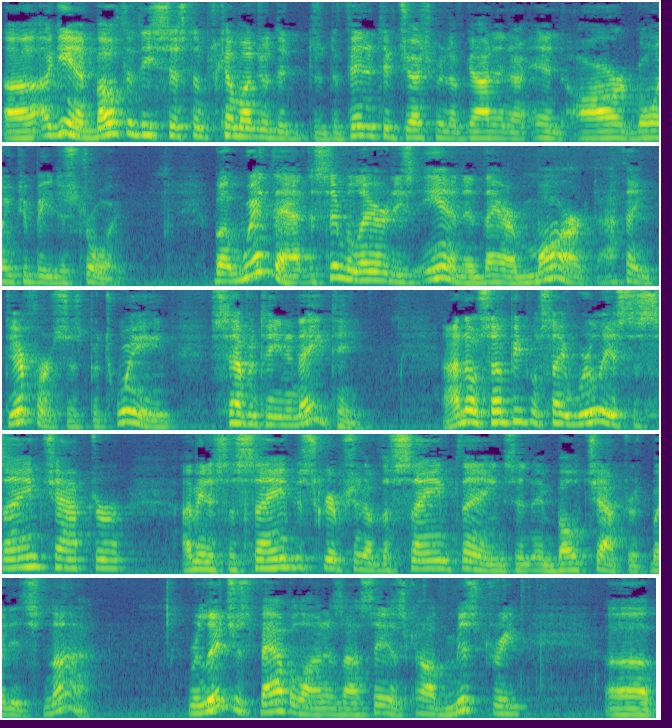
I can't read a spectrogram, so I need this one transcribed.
Uh, again, both of these systems come under the, the definitive judgment of God and are, and are going to be destroyed. But with that, the similarities end and they are marked, I think, differences between 17 and 18. I know some people say really it's the same chapter I mean, it's the same description of the same things in, in both chapters, but it's not. Religious Babylon, as I say, is called Mystery uh,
